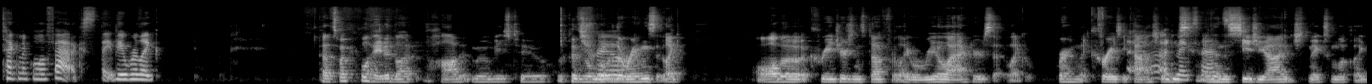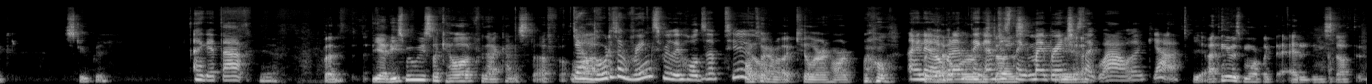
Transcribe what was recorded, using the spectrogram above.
technical effects. They they were like That's why people hated the Hobbit movies too, because the Lord of the Rings, like all the creatures and stuff are like real actors that like wearing like crazy Uh, costumes, makes and then the CGI just makes them look like stupid. I get that. But yeah, these movies like held up for that kind of stuff. Yeah, lot. Lord of the Rings really holds up too. I'm talking about like Killer and Hard. I know, yeah, but I'm thinking I'm just thinking my brain's just like wow, like yeah. yeah, I think it was more of like the editing stuff that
